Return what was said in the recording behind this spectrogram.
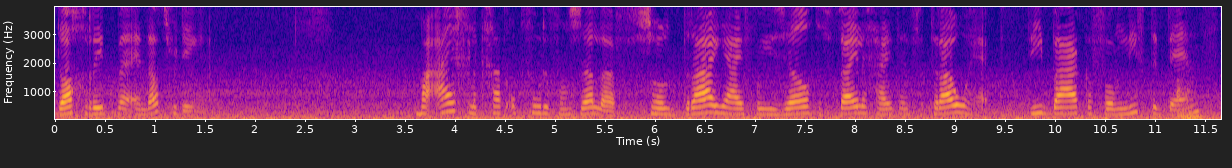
dagritme en dat soort dingen. Maar eigenlijk gaat opvoeden vanzelf. Zodra jij voor jezelf de veiligheid en vertrouwen hebt die baken van liefde bent,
